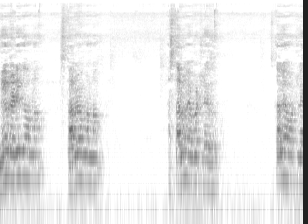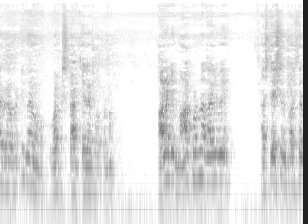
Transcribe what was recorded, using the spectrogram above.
మేము రెడీగా ఉన్నాం. స్థలం ఇవ్వమన్నాం. ఆ స్థలం ఇవ్వట్లేదు. స్థలం ఇవ్వట్లేదు కాబట్టి మేము వర్క్ స్టార్ట్ చేయలేకపోతున్నాం. ఆల్రెడీ మాకున్న రైల్వే స్టేషన్ పరిసర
